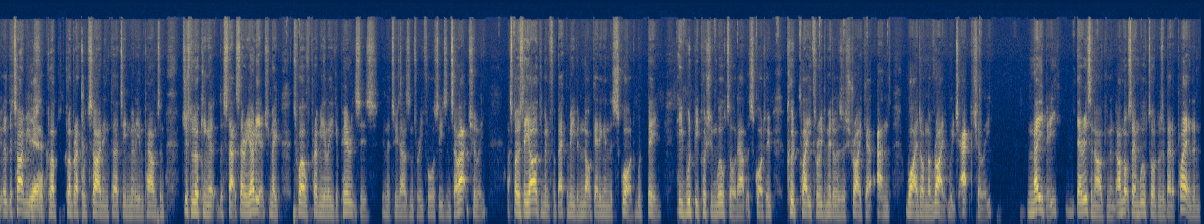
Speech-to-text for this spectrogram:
he, at the time he was Yeah. the club club record signing 13 million pounds, and just looking at the stats there, he only actually made 12 Premier League appearances in the 2003-4 season. So actually, I suppose the argument for Beckham even not getting in the squad would be he would be pushing Wiltord out the squad, who could play through the middle as a striker and wide on the right, which actually maybe there is an argument. I'm not saying Wiltord was a better player than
